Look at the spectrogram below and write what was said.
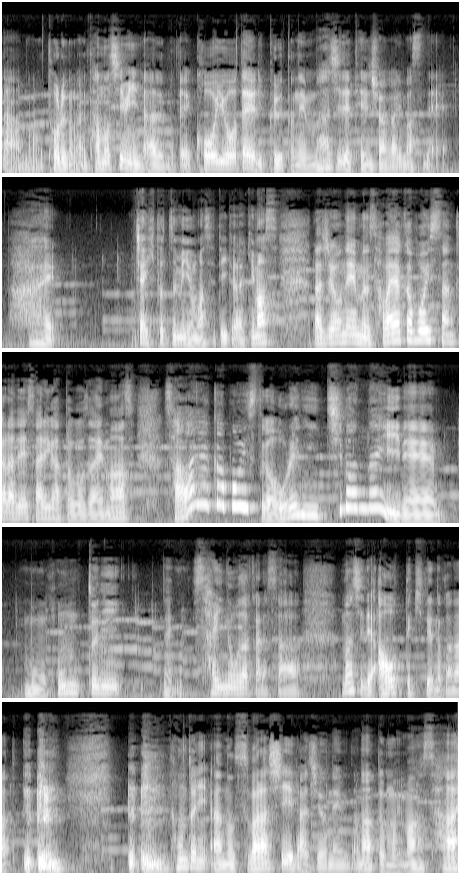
あの、撮るのが楽しみになるので、こういうお便り来るとね、マジでテンション上がりますね。はい。じゃあ一つ目読ませていただきます。ラジオネーム、爽やかボイスさんからです。ありがとうございます。爽やかボイスとか俺に一番ないね、もう本当に、何才能だからさ、マジで煽ってきてんのかなって 本当にあの素晴らしいラジオネームだなと思います。はい。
